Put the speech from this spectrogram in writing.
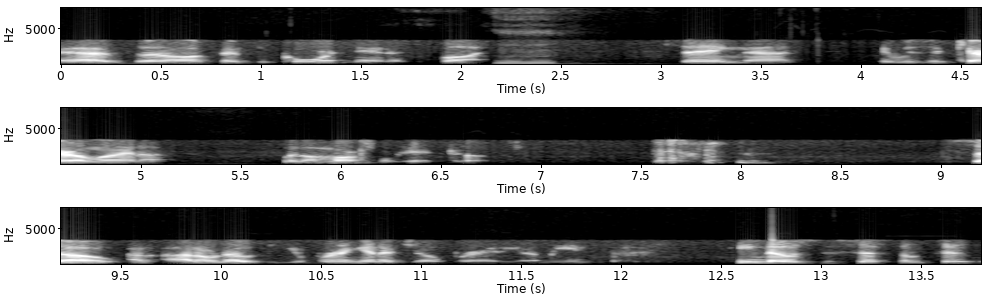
as the offensive coordinator. But Mm-hmm. saying that, it was at Carolina with a horrible head coach. So I, I don't know. Do you bring in a Joe Brady? I mean, he knows the system too.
